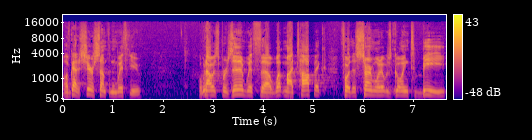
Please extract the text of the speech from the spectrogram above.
Well, I've got to share something with you. When I was presented with uh, what my topic for the sermon, what it was going to be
